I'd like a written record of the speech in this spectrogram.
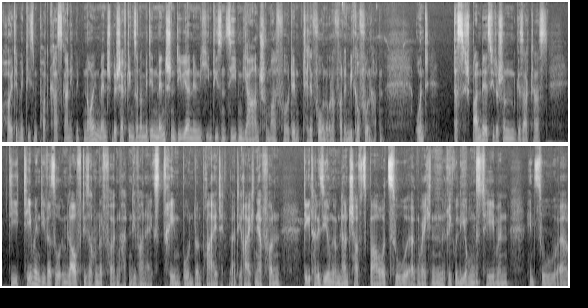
heute mit diesem Podcast gar nicht mit neuen Menschen beschäftigen, sondern mit den Menschen, die wir nämlich in diesen sieben Jahren schon mal vor dem Telefon oder vor dem Mikrofon hatten. Und das Spannende ist, wie du schon gesagt hast, die Themen, die wir so im Lauf dieser 100 Folgen hatten, die waren extrem bunt und breit. Ja, die reichen ja von Digitalisierung im Landschaftsbau zu irgendwelchen Regulierungsthemen hin zu äh,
